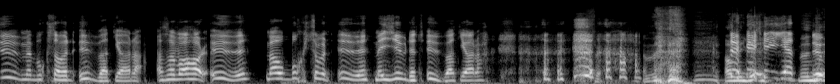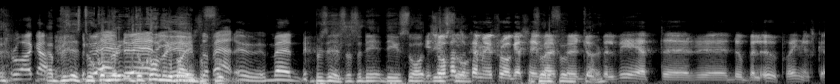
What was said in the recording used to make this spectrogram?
U med bokstaven U att göra? Alltså vad har U, har bokstaven U med ljudet U att göra? ja, det men är en du- jättedum fråga! Ja precis, då Du kommer, är- du, du då är kommer det bara U in på som är U, men... Precis, alltså det, det är ju så, I det är så fall så, så kan man ju fråga sig det varför. W heter eh, dubbel-U på engelska.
